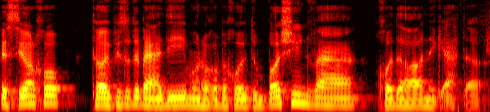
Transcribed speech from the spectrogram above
بسیار خوب. تا اپیزود بعدی مراقب خودتون باشین و خدا نگهدار.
